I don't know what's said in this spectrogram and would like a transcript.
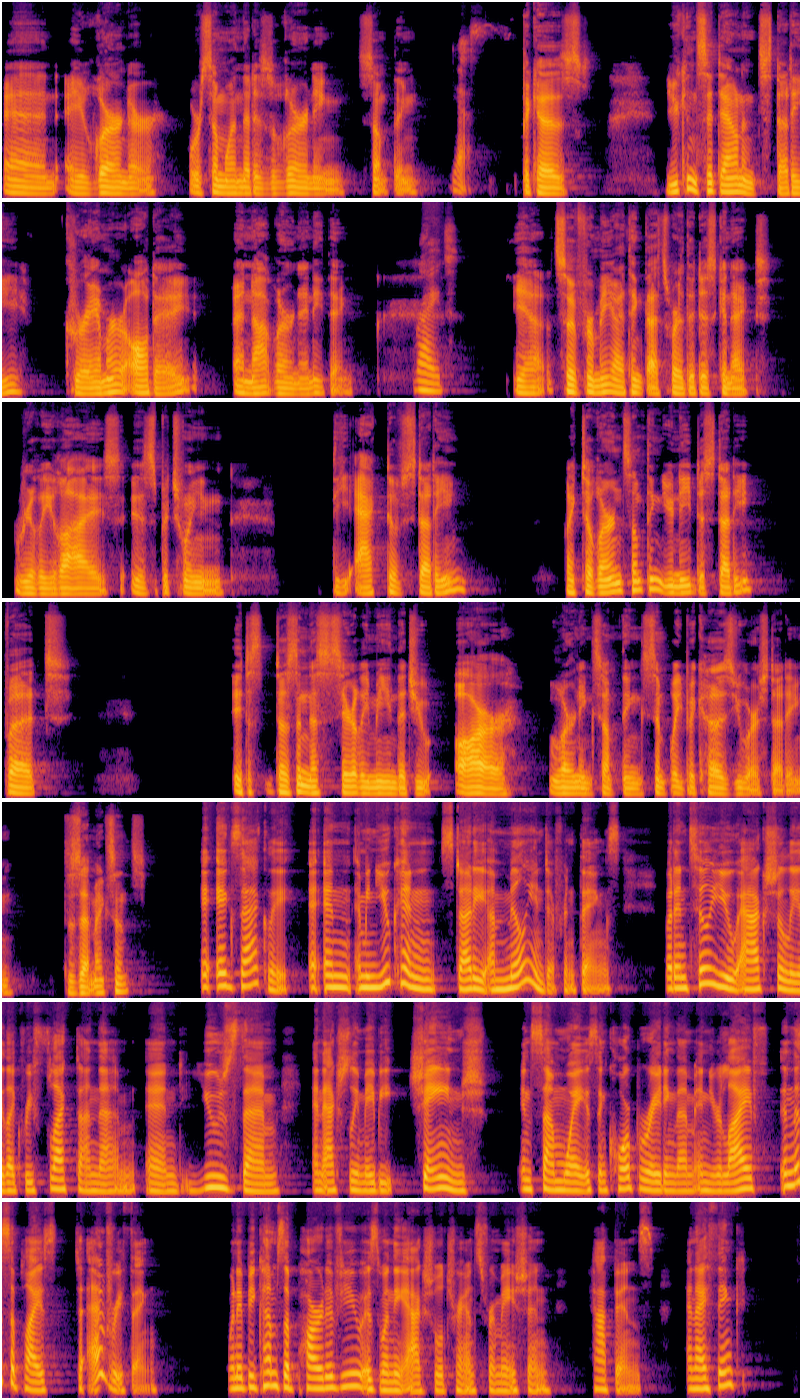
and a learner or someone that is learning something Yes. because you can sit down and study grammar all day and not learn anything. Right. Yeah. So for me, I think that's where the disconnect really lies is between the act of studying. Like to learn something, you need to study, but it doesn't necessarily mean that you are learning something simply because you are studying. Does that make sense? Exactly. And I mean, you can study a million different things, but until you actually like reflect on them and use them and actually maybe change in some ways, incorporating them in your life, and this applies to everything. When it becomes a part of you is when the actual transformation happens. And I think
